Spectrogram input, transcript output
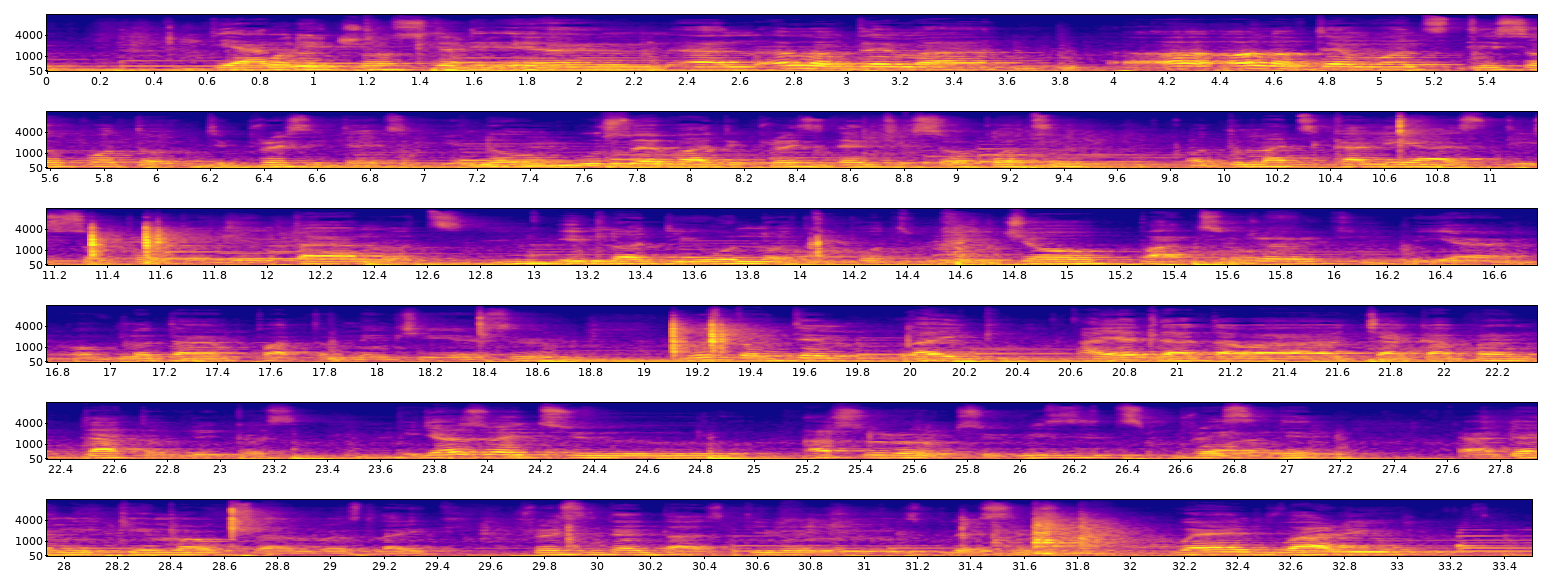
they are not trusts them they- again. and, and all of them are. All, all of them want the support of the president. You know, Mhm. whosoever the president is supporting automatically has the support of the entire north, if not the whole north, but major parts of Majority. yeah of northern part of nigeria. So most of them like i heard that our jagaban that of lagos he just went to aso rock to visit president. And then he came out and was like president has given him his blessing. When buhari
